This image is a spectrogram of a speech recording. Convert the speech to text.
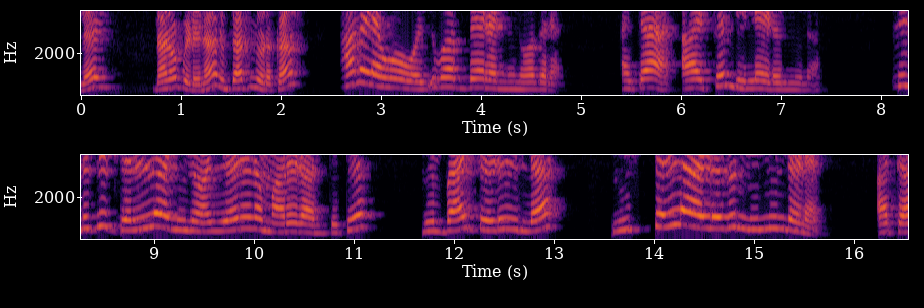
ಲೇ ನಾನು ಹೋಗ್ಬೇಡೇನಾ? ನಿಮ್ ತಾತನ ನೋಡಕ್ಕ? ಆಮೇಲೆ ಹೋಗು ಇವಾಗ ಬೇರೆ ನೀನು ಹೋಗಲ್ಲ. ಆಯ್ತಾ? ಆ ಅಚ್ಚಂದು ಇಲ್ಲೇ ಇಡು ನೀನು. ಹಿಡಿದಿದ್ದೆಲ್ಲ ನೀನು ಏನೇನ ಮಾರಾಡ ಅಂತತಿ ನಿಮ್ ಬಾಯಿ ತಡಿ ಇಲ್ಲ. ನಿಷ್ಟೆಲ್ಲ ಆಡೋದು ನಿನ್ನಿಂದನೆ. ಆಯ್ತಾ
